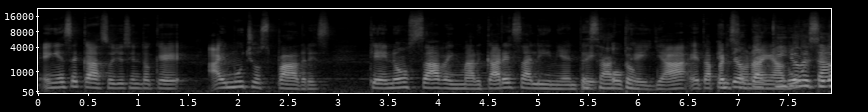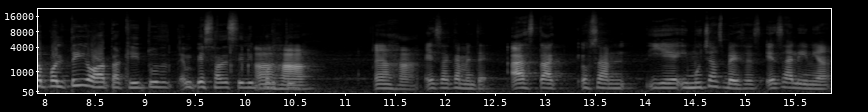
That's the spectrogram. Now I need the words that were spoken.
En ese caso yo siento que hay muchos padres que no saben marcar esa línea entre, Exacto. ok, ya esta Entre persona es hasta aquí yo adulta. decido por ti o hasta aquí tú empiezas a decidir por Ajá, ajá, exactamente. Hasta, o sea, y, y muchas veces esa línea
